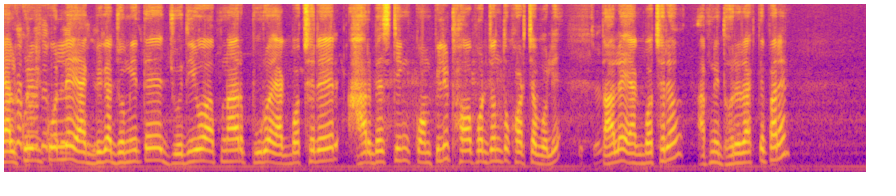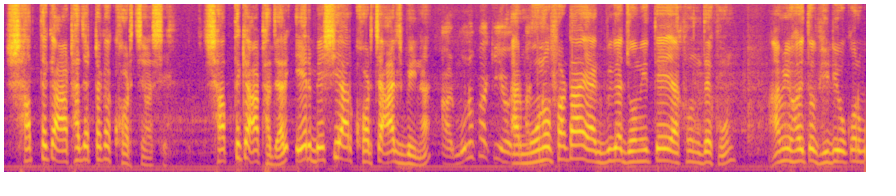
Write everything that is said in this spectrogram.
ক্যালকুলেট করলে এক বিঘা জমিতে যদিও আপনার পুরো এক বছরের হারভেস্টিং কমপ্লিট হওয়া পর্যন্ত খরচা বলি আচ্ছা। তাহলে এক বছরেও আপনি ধরে রাখতে পারেন সাত থেকে আট হাজার টাকা খরচা আসে। সাত থেকে আট হাজার এর বেশি আর খরচা আসবেই না। আর মুনাফা কি আর মুনাফাটা এক বিঘা জমিতে এখন দেখুন আমি হয়তো ভিডিও করব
